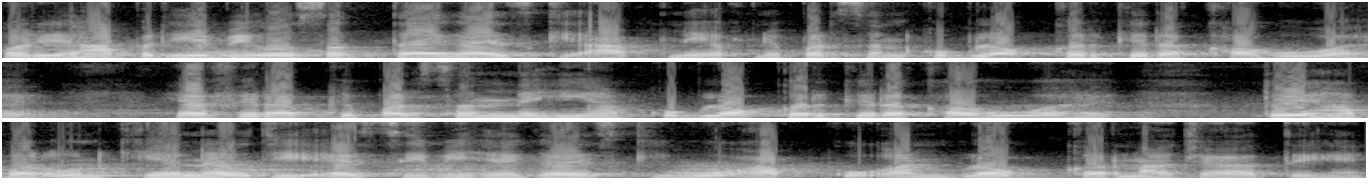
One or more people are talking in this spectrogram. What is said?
और यहाँ पर यह भी हो सकता है गाइस कि आपने अपने पर्सन को ब्लॉक करके रखा हुआ है, या फिर आपके पर्सन ने ही आपको ब्लॉक करके रखा हुआ है। तो यहाँ पर उनकी एनर्जी ऐसी भी है गाइस कि वो आपको अनब्लॉक करना चाहते हैं,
